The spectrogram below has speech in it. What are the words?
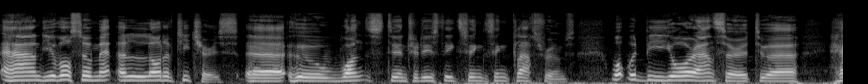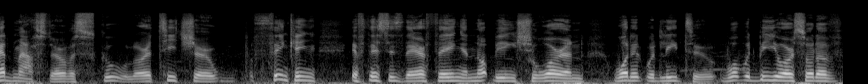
And you've also met a lot of teachers uh, who wants to introduce these things in classrooms. What would be your answer to a headmaster of a school or a teacher thinking if this is their thing and not being sure and what it would lead to? What would be your sort of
